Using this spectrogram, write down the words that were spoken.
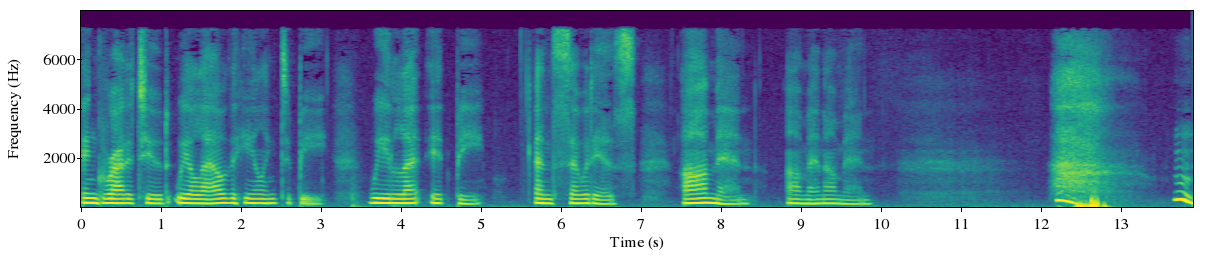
In gratitude, we allow the healing to be. We let it be. And so it is. Amen. Amen. Amen. hmm,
